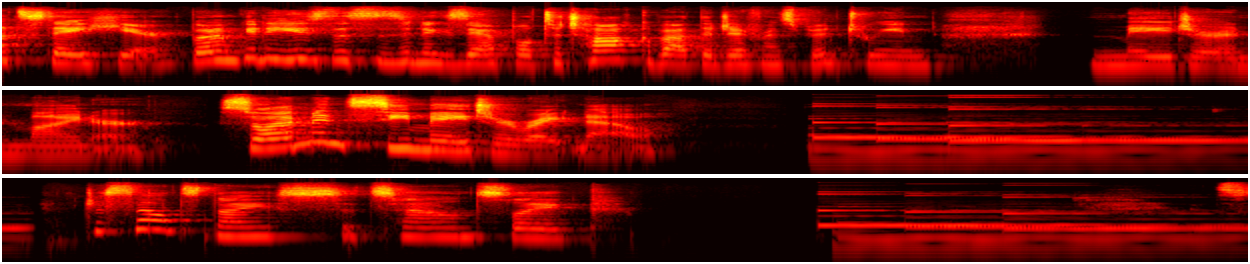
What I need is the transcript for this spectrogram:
Not stay here, but I'm going to use this as an example to talk about the difference between major and minor. So I'm in C major right now. It just sounds nice. It sounds like it's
